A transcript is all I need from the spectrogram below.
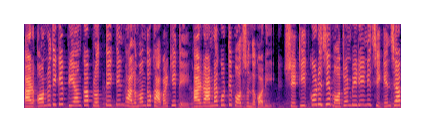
আর অন্যদিকে প্রিয়াঙ্কা প্রত্যেকদিন ভালো মন্দ খাবার খেতে আর রান্না করতে পছন্দ করে। সে ঠিক করে যে মটন বিরিয়ানি, চিকেন চাপ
